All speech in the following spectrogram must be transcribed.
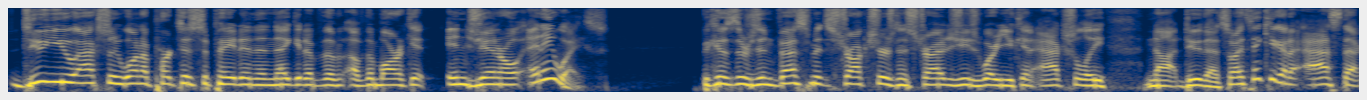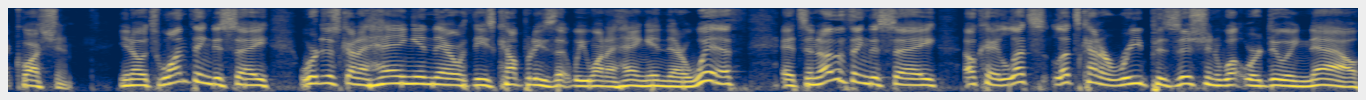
do you actually want to participate in the negative of the, of the market in general, anyways? Because there's investment structures and strategies where you can actually not do that. So I think you got to ask that question. You know, it's one thing to say we're just going to hang in there with these companies that we want to hang in there with. It's another thing to say, okay, let's let's kind of reposition what we're doing now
